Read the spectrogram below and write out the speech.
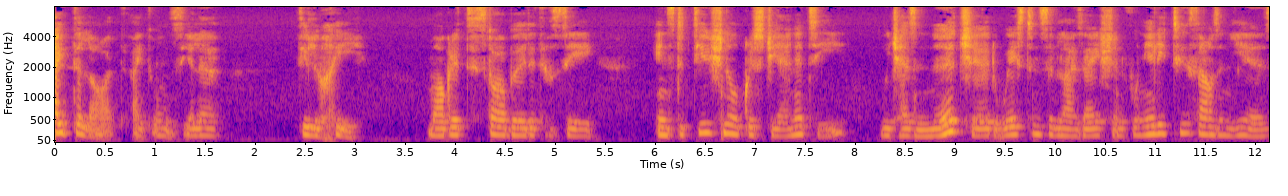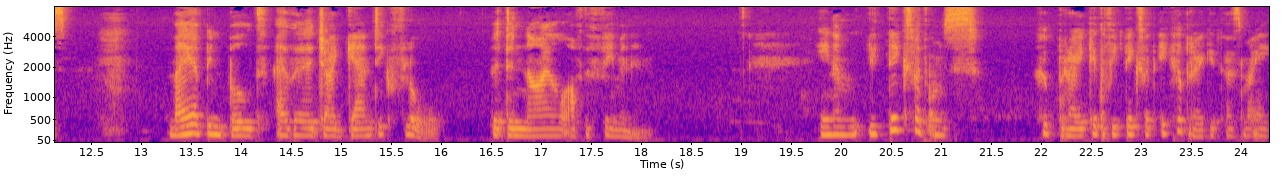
uit te laat uit ons hele teologie. Margaret Starbird het gesê institutional Christianity which has nurtured Western civilization for nearly 2,000 years, may have been built over a gigantic flaw the denial of the feminine. En um, die teks wat ons gebruik het of die teks wat ek gebruik het as my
